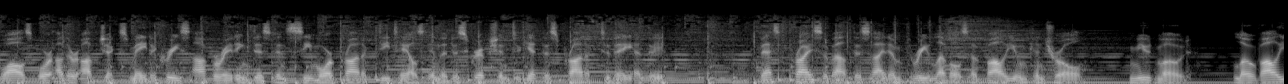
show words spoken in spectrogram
walls or other objects may decrease operating distance. See more product details in the description to get this product today at the best price about this item. 3 levels of volume control, mute mode, low volume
